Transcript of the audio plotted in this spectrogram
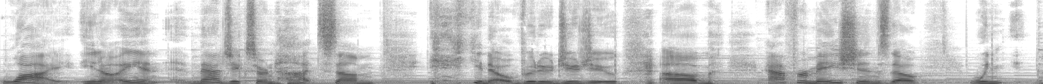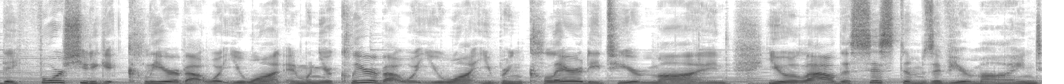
Why? You know, again, magics are not some, you know, voodoo juju. Um, affirmations, though, when they force you to get clear about what you want, and when you're clear about what you want, you bring clarity to your mind. You allow the systems of your mind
